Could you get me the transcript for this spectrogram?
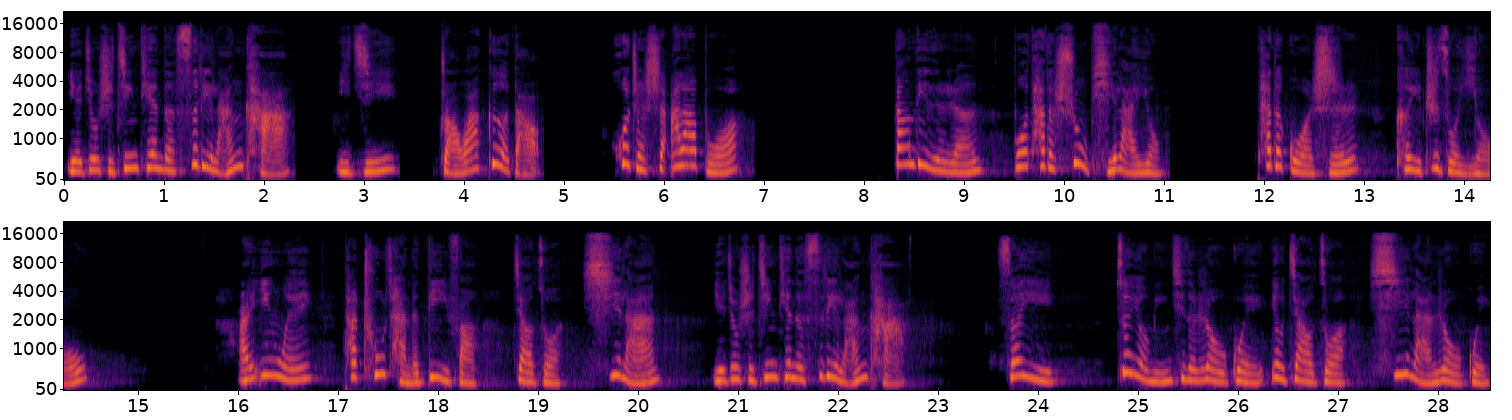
也就是今天的斯里兰卡以及爪哇各岛。或者是阿拉伯，当地的人剥它的树皮来用，它的果实可以制作油，而因为它出产的地方叫做西兰，也就是今天的斯里兰卡，所以最有名气的肉桂又叫做西兰肉桂。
